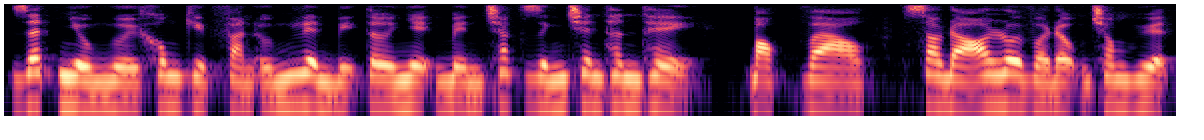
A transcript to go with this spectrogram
rất nhiều người không kịp phản ứng liền bị tơ nhện bền chắc dính trên thân thể, bọc vào, sau đó lôi vào động trong huyệt.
